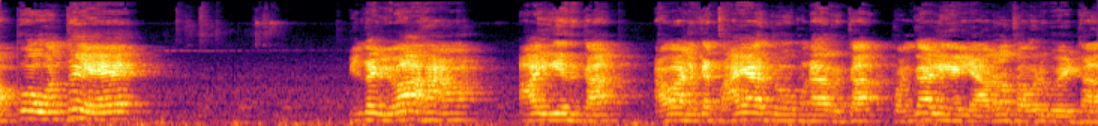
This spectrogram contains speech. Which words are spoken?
அப்போ வந்து இந்த விவாகம் ஆகியிருக்கா? அவளுக்கு தாயார் தோப்பனார் இருக்கா? பங்காளிகள் யாரோ தவறி போயிட்டா?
